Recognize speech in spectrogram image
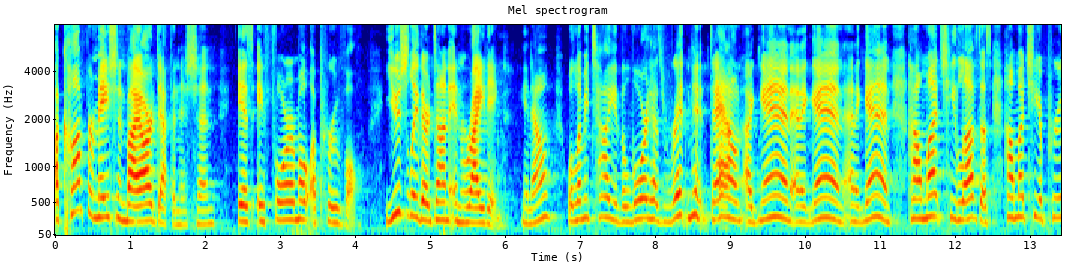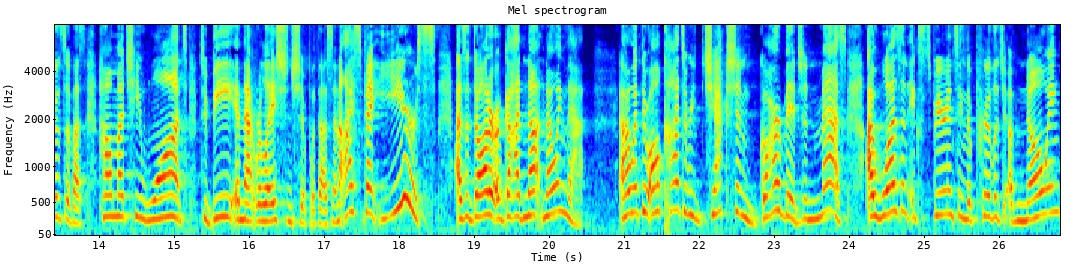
A confirmation, by our definition, is a formal approval. Usually they're done in writing you know? Well, let me tell you, the Lord has written it down again and again and again how much He loves us, how much He approves of us, how much He wants to be in that relationship with us. And I spent years as a daughter of God not knowing that. I went through all kinds of rejection, garbage, and mess. I wasn't experiencing the privilege of knowing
